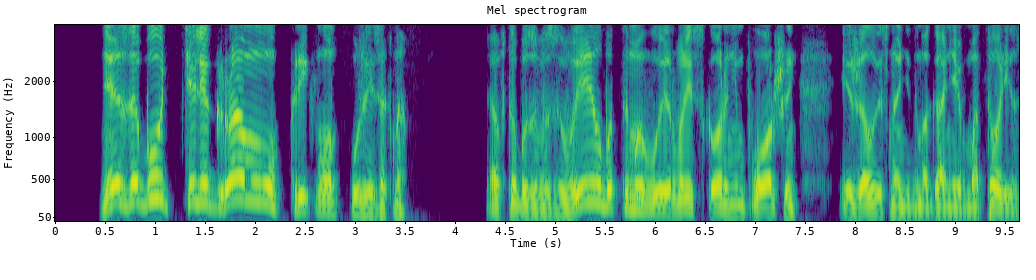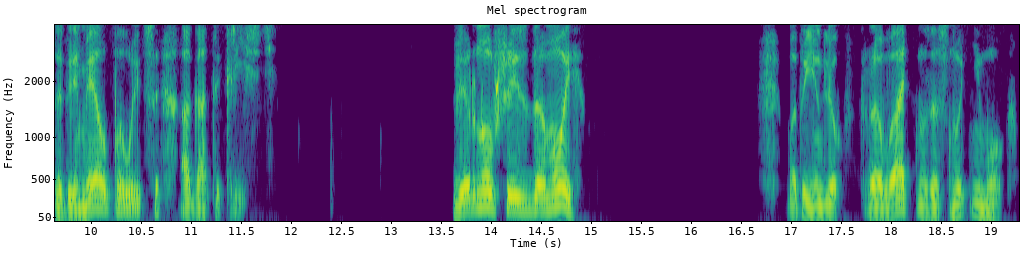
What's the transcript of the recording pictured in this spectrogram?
— Не забудь телеграмму! — крикнул он уже из окна. Автобус взвыл, будто мы вырвали с корнем поршень, и, жалуясь на недомогание в моторе, загремел по улице Агаты Кристи. Вернувшись домой, Матыгин лег в кровать, но заснуть не мог.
